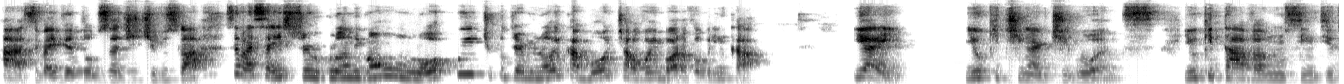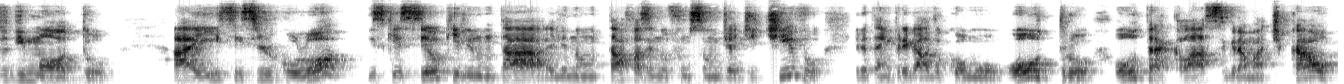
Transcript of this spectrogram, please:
Ah, você vai ver todos os adjetivos lá, você vai sair circulando igual um louco e, tipo, terminou e acabou, tchau, vou embora, vou brincar. E aí? E o que tinha artigo antes? E o que estava num sentido de modo? Aí se circulou, esqueceu que ele não está, ele não tá fazendo função de aditivo, ele está empregado como outro, outra classe gramatical.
